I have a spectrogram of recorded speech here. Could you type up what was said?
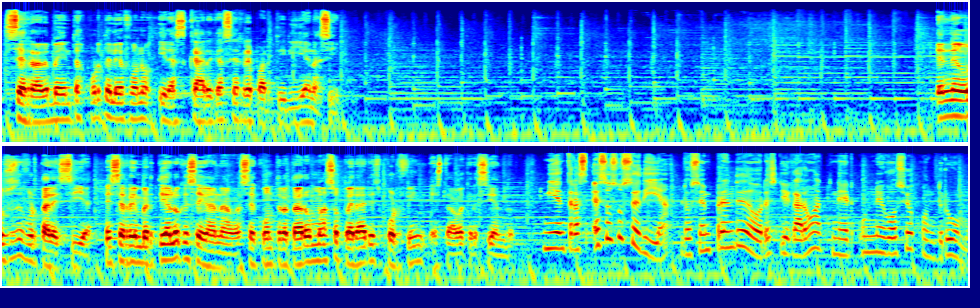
cerrar ventas por teléfono y las cargas se repartirían así. El negocio se fortalecía, se reinvertía lo que se ganaba, se contrataron más operarios, por fin estaba creciendo. Mientras eso sucedía, los emprendedores llegaron a tener un negocio con Drummond.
